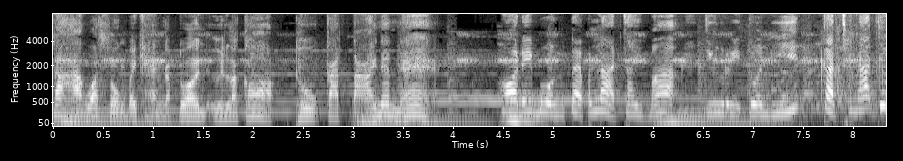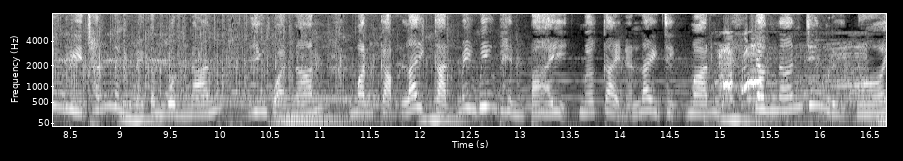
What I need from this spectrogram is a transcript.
ถ้าหากว่าส่งไปแข่งกับตัวอื่นๆ แล้วก็ถูกกัดตายแน่แน่พ่อได้บ่นแต่ประหลาดใจมาก จิ้งหรีดตัวนี้กัดชนะจิ้งหรีดชั้นหนึ่งในตำบลนนั้น ยิ่งกว่านั้นมันกลับไล่กัดไม่วิ่งเพ่นไป เมื่อไก่นั้นไล่จิกมัน ดังนั้นจิ้งหรีดน้อย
